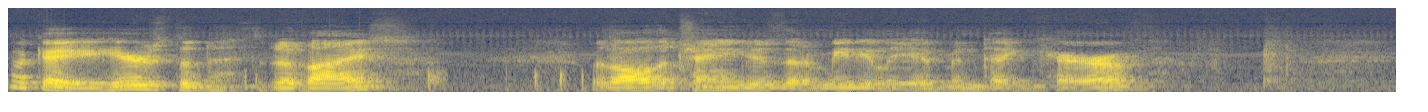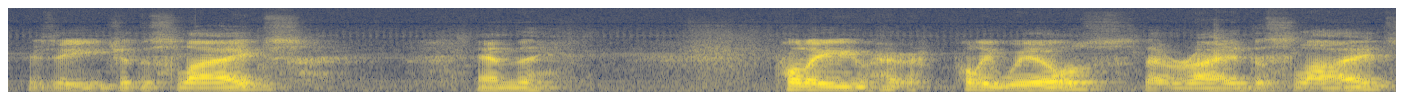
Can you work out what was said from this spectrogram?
Okay, here's the, the device with all the changes that immediately have been taken care of. You see each of the slides and the pulley, pulley wheels that ride the slides.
